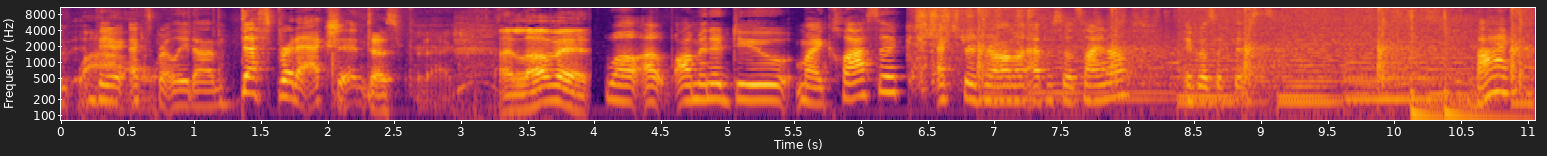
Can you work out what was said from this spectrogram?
Very expertly done. Desperate action. Desperate action. I love it. Well, uh, I'm going to do my classic extra drama episode sign off. It goes like this Bye.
